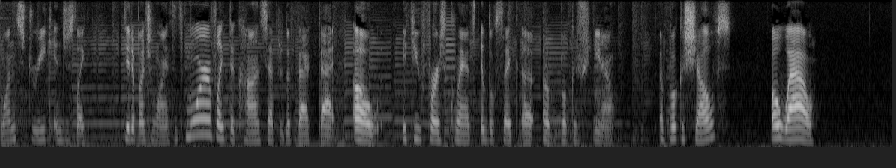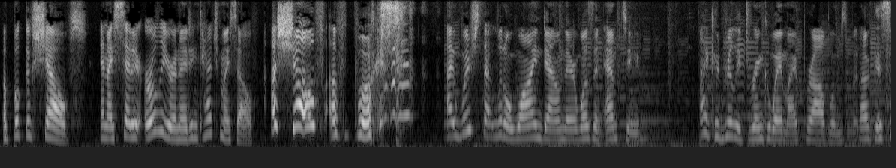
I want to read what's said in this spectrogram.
one streak and just like did a bunch of lines. It's more of like the concept of the fact that, oh, if you first glance, it looks like a, a book of, you know, a book of shelves. Oh wow. A book of shelves and I said it earlier and I didn't catch myself. A shelf of books. I wish that little wine down there wasn't empty. I could really drink away my problems, but I guess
